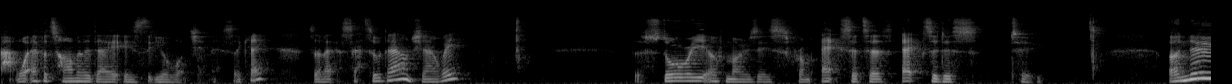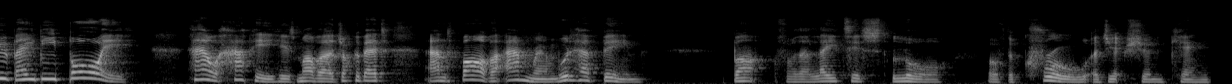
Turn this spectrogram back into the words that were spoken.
at whatever time of the day it is that you're watching this, okay? So let's settle down, shall we? The story of Moses from Exodus, Exodus 2. A new baby boy! How happy his mother Jochebed and father Amram would have been, but for the latest law of the cruel Egyptian king.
